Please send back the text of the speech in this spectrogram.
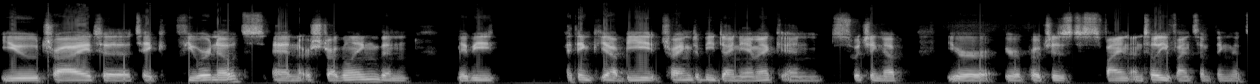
you try to take fewer notes and are struggling, then maybe I think yeah, be trying to be dynamic and switching up your your approaches to find until you find something that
